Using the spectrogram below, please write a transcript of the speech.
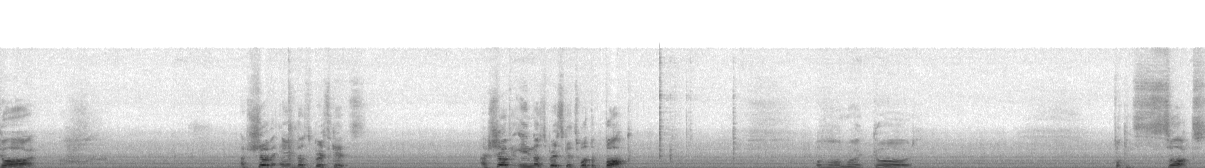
God. I should have eaten those briskets. I should have eaten those briskets. What the fuck? Oh my god. Fucking sucks.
